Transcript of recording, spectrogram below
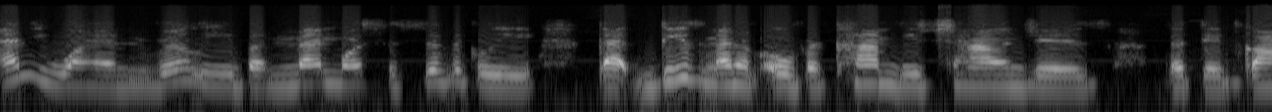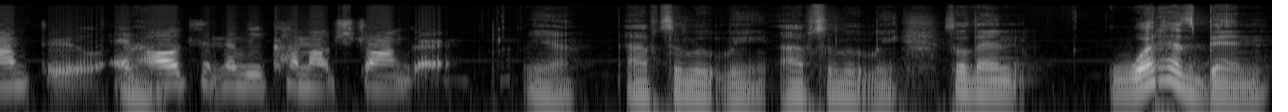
anyone really, but men more specifically, that these men have overcome these challenges that they've gone through and right. ultimately come out stronger. Yeah, absolutely. Absolutely. So then, what has been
